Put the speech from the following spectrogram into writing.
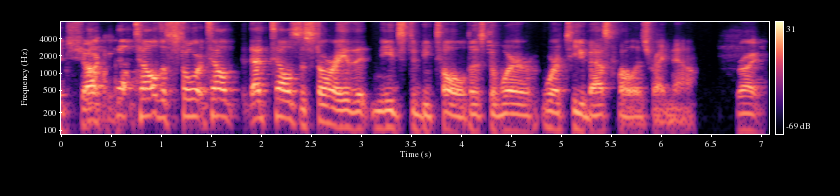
it's shocking. Tell, tell, the story. Tell that tells the story that needs to be told as to where where TU basketball is right now. Right.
